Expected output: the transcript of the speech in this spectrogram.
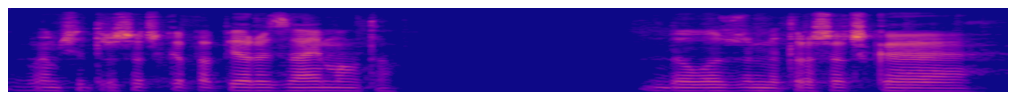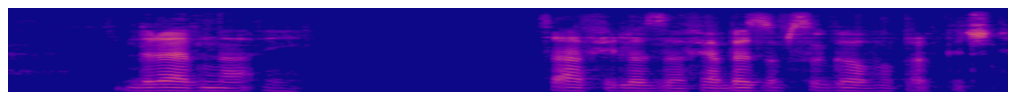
Nam się troszeczkę papiery zajmą, to dołożymy troszeczkę drewna i cała filozofia bezobsługowo praktycznie.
